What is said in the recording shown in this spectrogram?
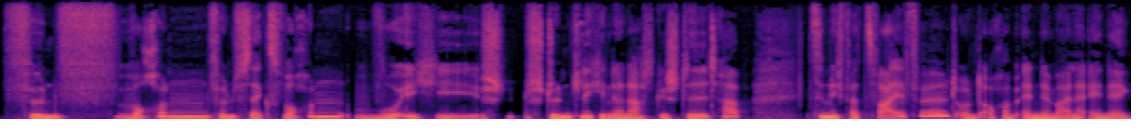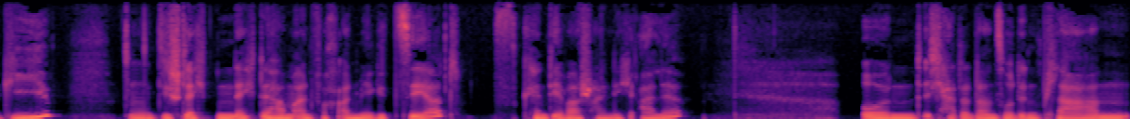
fünf Wochen, fünf, sechs Wochen, wo ich stündlich in der Nacht gestillt habe, ziemlich verzweifelt und auch am Ende meiner Energie. Die schlechten Nächte haben einfach an mir gezehrt. Das kennt ihr wahrscheinlich alle. Und ich hatte dann so den Plan,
